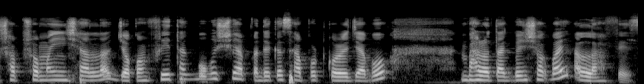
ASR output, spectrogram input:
সবসময় ইনশাল্লাহ যখন ফ্রি থাকব, অবশ্যই আপনাদেরকে সাপোর্ট করে যাব। ভালো থাকবেন সবাই। আল্লাহ হাফেজ।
